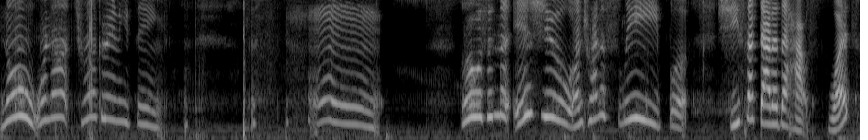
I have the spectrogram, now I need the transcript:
No, we're not drunk or anything. Bro, what's in the issue? I'm trying to sleep. She snuck out of the house. What?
